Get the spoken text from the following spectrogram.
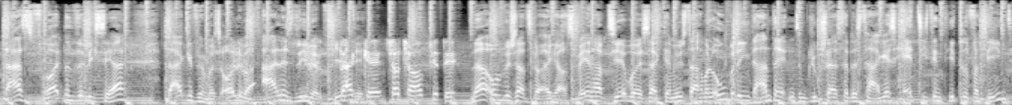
Das freut natürlich sehr. Danke vielmals, Oliver. Alles Liebe. Vierte. Danke, ciao, ciao, für dich. Na, und wie schaut's bei euch aus? Wen habt ihr, wo ihr sagt, ihr müsst auch mal unbedingt antreten zum Klugscheißer des Tages, hätte sich den Titel verdient?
